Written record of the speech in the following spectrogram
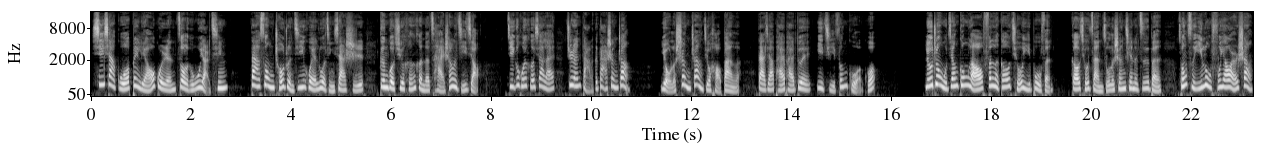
西夏国被辽国人揍了个乌眼青，大宋瞅准机会落井下石，跟过去狠狠地踩上了几脚。几个回合下来，居然打了个大胜仗。有了胜仗就好办了，大家排排队一起分果果。刘仲武将功劳分了高俅一部分，高俅攒足了升迁的资本，从此一路扶摇而上，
